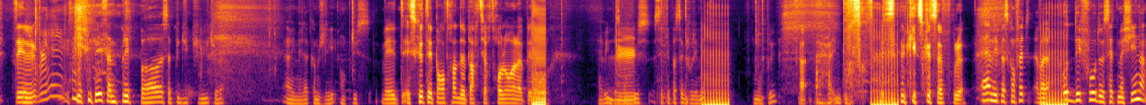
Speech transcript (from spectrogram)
C'est- ce que je fais, ça me plaît pas, ça pue du cul, tu vois. Ah oui, mais là, comme je l'ai en plus. Mais est-ce que t'es pas en train de partir trop loin là, Pedro? Ah oui, parce qu'en plus, c'était pas ça que je voulais mettre. Non plus. ah, ah, une pourcentage. Qu'est-ce que ça fout là Ah, mais parce qu'en fait, voilà, autre défaut de cette machine,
